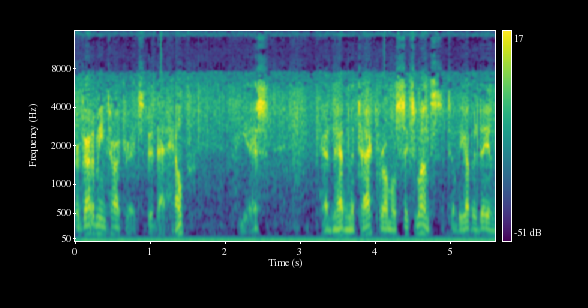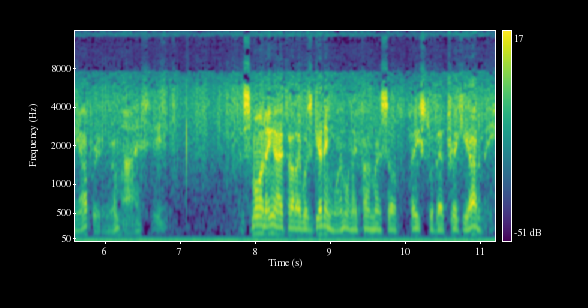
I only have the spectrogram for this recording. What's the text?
Ergotamine tartrates. Did that help? Yes. Hadn't had an attack for almost six months, till the other day in the operating room. I see. This morning, I thought I was getting one when I found myself faced with that tracheotomy.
